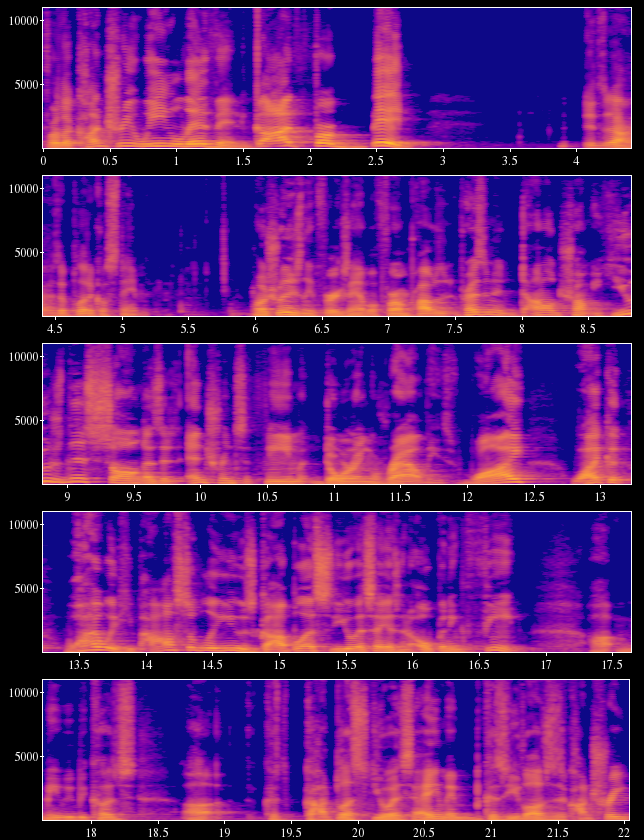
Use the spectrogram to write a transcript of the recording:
for the country we live in. God forbid. It's, uh, it's a political statement. Most recently, for example, from President Donald Trump used this song as his entrance theme during rallies. Why? Why could? Why would he possibly use "God Bless the USA" as an opening theme? Uh, maybe because because uh, God bless the USA. Maybe because he loves the country.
